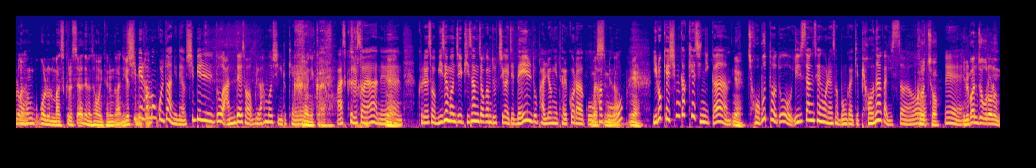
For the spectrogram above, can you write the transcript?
꼴로. 한 번꼴로는 마스크를 써야 되는 상황이 되는 거 아니겠습니까? 10일 한 번 꼴도 아니네요. 10일도 안 돼서 우리가 한 번씩 이렇게 그러니까요. 마스크를 써야 하는. 네. 그래서 미세먼지 비상저감 조치가 이제 내일도 발령이 될 거라고 맞습니다. 하고 예. 이렇게 심각해지니까 예. 저부터도 일상생활에서 뭔가 이렇게 변화가 있어요. 그렇죠. 예. 일반적으로는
